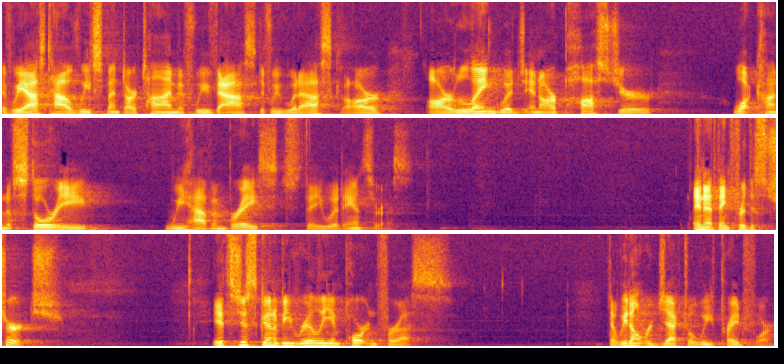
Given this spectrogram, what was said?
if we asked how we've spent our time, if we've asked, if we would ask our, our language and our posture, what kind of story we have embraced, they would answer us. And I think for this church, it's just going to be really important for us that we don't reject what we've prayed for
